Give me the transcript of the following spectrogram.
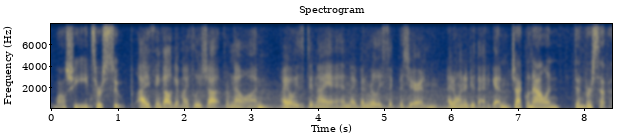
while she eats her soup. I think I'll get my flu shot from now on. I always deny it, and I've been really sick this year, and I don't want to do that again. Jacqueline Allen, Denver 7.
